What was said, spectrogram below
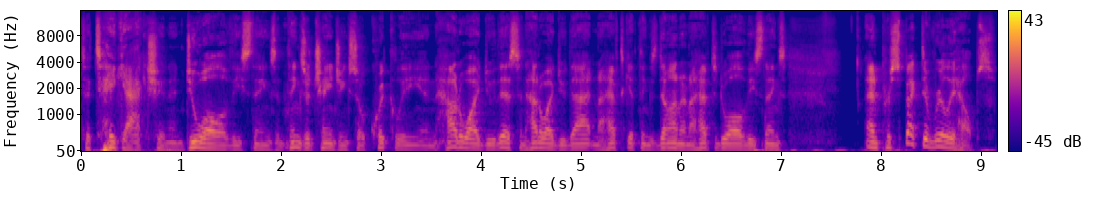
to take action and do all of these things and things are changing so quickly and how do I do this and how do I do that and I have to get things done and I have to do all of these things. And perspective really helps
